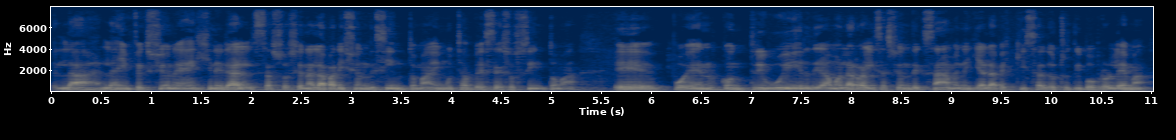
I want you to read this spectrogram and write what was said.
las infecciones en general se asocian a la aparición de síntomas y muchas veces esos síntomas eh, pueden contribuir, digamos, a la realización de exámenes y a la pesquisa de otro tipo de problemas,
